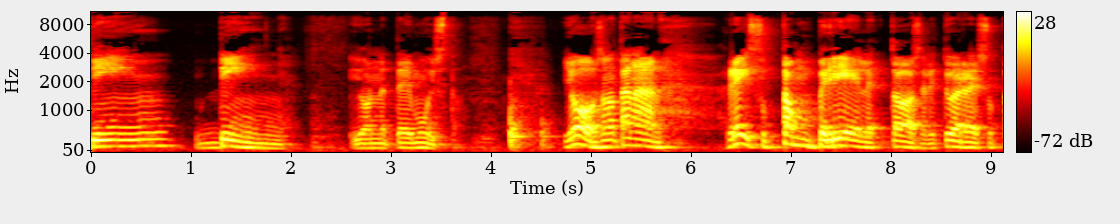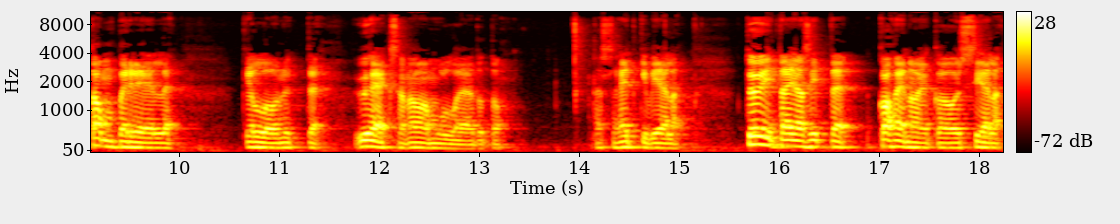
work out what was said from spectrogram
Ding, ding. Jonne ei muista. Joo, se on tänään reissu Tampereelle taas, eli työreissu Tampereelle. Kello on nyt yhdeksän aamulla ja tota, tässä hetki vielä töitä ja sitten kahden aikaa olisi siellä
